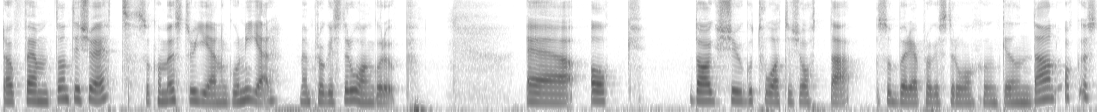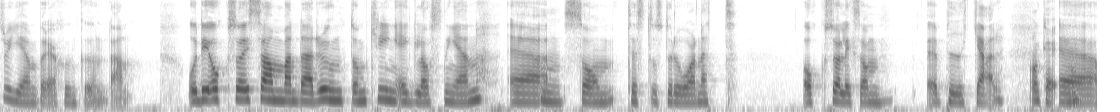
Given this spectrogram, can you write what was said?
Dag 15 till 21 så kommer östrogen gå ner men progesteron går upp. Eh, och dag 22 till 28 så börjar progesteron sjunka undan och östrogen börjar sjunka undan. Och det är också i samband där runt omkring ägglossningen eh, mm. som testosteronet också liksom pikar. Okay. Mm. Eh,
